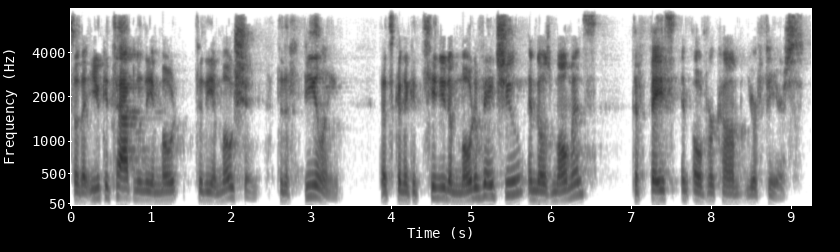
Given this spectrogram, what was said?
so that you can tap into the, emo- to the emotion, to the feeling that's going to continue to motivate you in those moments to face and overcome your fears.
